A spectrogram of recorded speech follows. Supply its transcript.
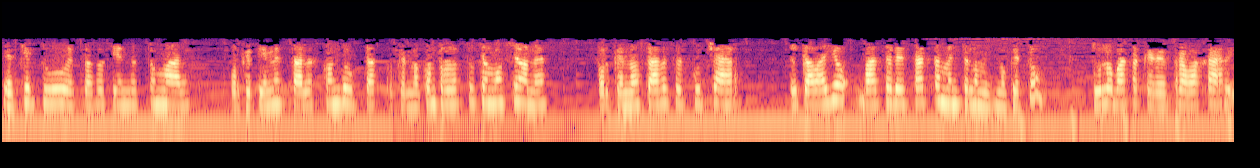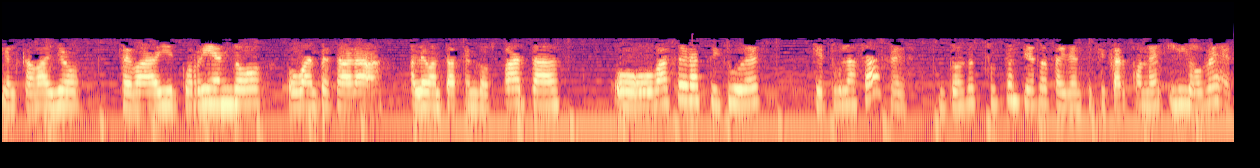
es que tú estás haciendo esto mal porque tienes tales conductas, porque no controlas tus emociones, porque no sabes escuchar, el caballo va a hacer exactamente lo mismo que tú. Tú lo vas a querer trabajar y el caballo se va a ir corriendo o va a empezar a, a levantarse en dos patas o va a hacer actitudes que tú las haces. Entonces tú te empiezas a identificar con él y lo ves.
